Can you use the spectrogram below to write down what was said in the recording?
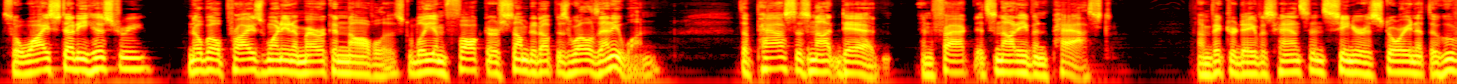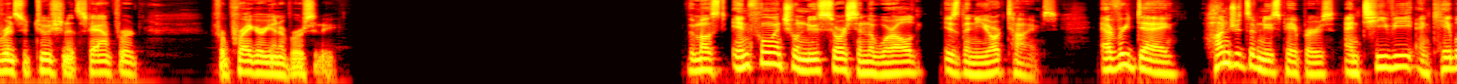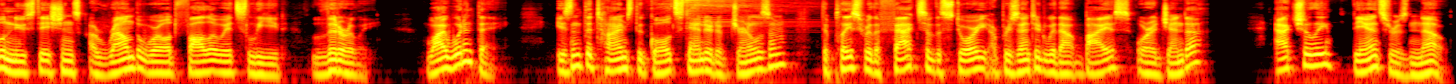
So, why study history? Nobel Prize winning American novelist William Faulkner summed it up as well as anyone. The past is not dead. In fact, it's not even past. I'm Victor Davis Hanson, senior historian at the Hoover Institution at Stanford for Prager University. The most influential news source in the world is the New York Times. Every day, Hundreds of newspapers and TV and cable news stations around the world follow its lead, literally. Why wouldn't they? Isn't the Times the gold standard of journalism, the place where the facts of the story are presented without bias or agenda? Actually, the answer is no.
